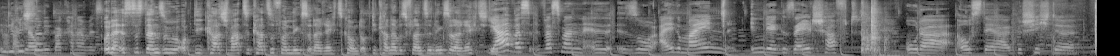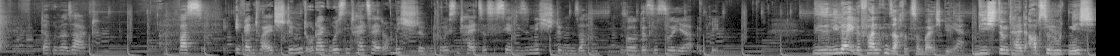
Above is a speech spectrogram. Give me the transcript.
In die Aber Richtung? glaube über Cannabis. Oder ist es dann so, ob die schwarze Katze von links oder rechts kommt, ob die Cannabispflanze links oder rechts steht? Ja, was, was man äh, so allgemein in der Gesellschaft oder aus der Geschichte darüber sagt. Was eventuell stimmt oder größtenteils halt auch nicht stimmt. Größtenteils ist es ja diese nicht stimmen Sachen. So, das ist so, ja, okay. Diese lila Elefantensache zum Beispiel. Ja. Die stimmt halt absolut nicht.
